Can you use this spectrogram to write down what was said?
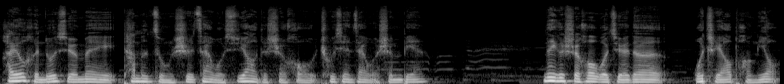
还有很多学妹，她们总是在我需要的时候出现在我身边。那个时候，我觉得我只要朋友，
